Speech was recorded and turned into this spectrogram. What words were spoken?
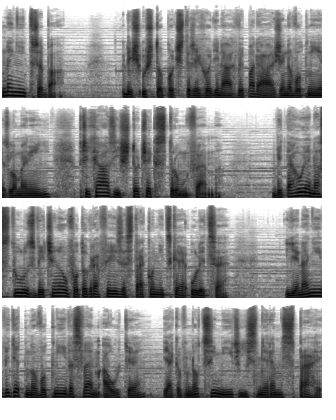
Není třeba. Když už to po čtyřech hodinách vypadá, že novotný je zlomený, přichází Štoček s trumfem. Vytahuje na stůl zvětšenou fotografii ze Strakonické ulice. Je na ní vidět novotný ve svém autě, jak v noci míří směrem z Prahy.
